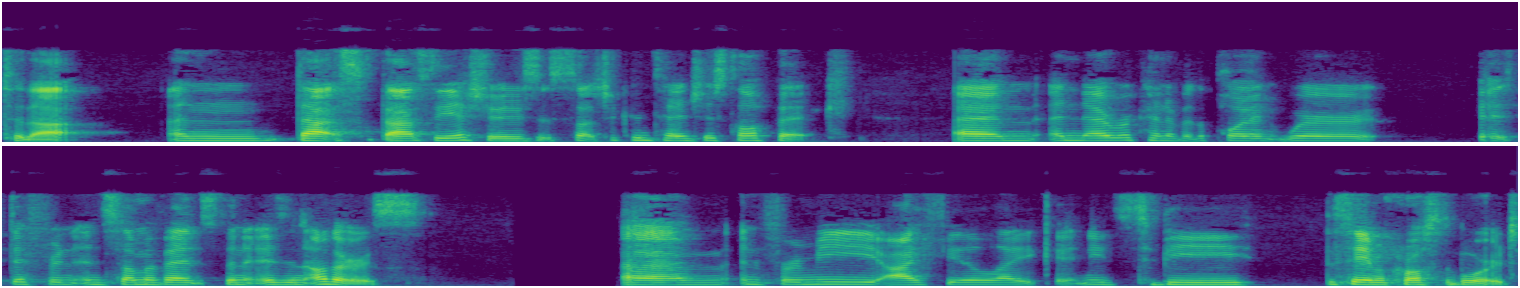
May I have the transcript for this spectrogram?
to that. And that's that's the issue. Is it's such a contentious topic, um, and now we're kind of at the point where it's different in some events than it is in others. Um, and for me, I feel like it needs to be the same across the board.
